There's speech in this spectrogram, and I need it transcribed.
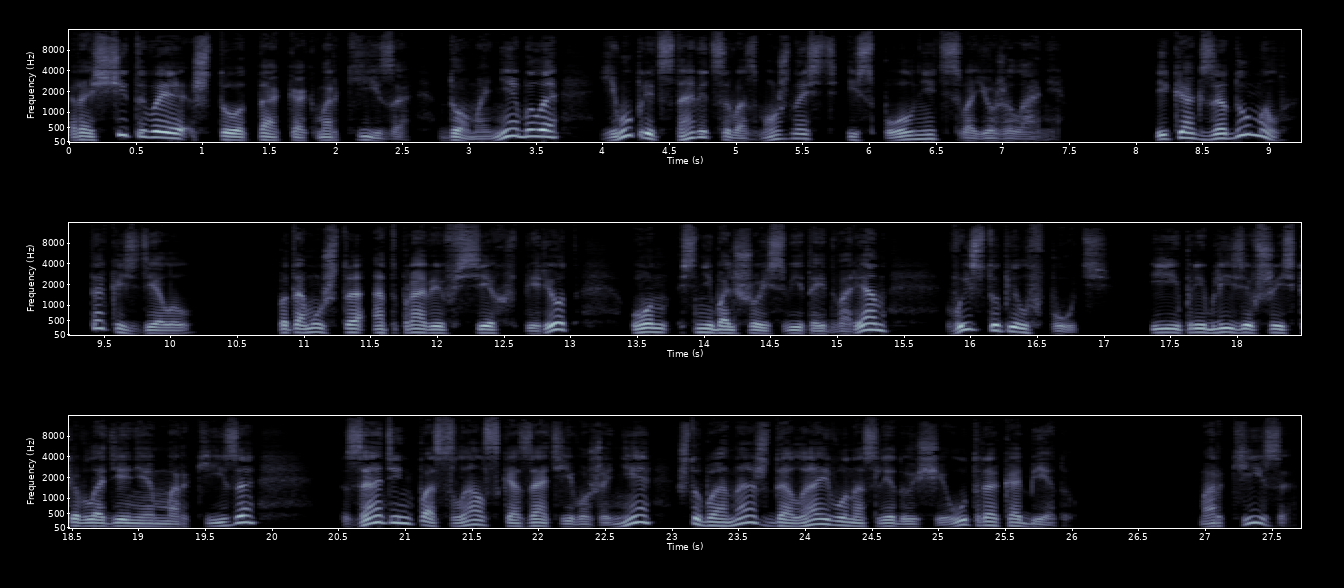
рассчитывая, что так как маркиза дома не было, ему представится возможность исполнить свое желание. И как задумал, так и сделал, потому что, отправив всех вперед, он с небольшой свитой дворян выступил в путь и, приблизившись к владениям маркиза, за день послал сказать его жене, чтобы она ждала его на следующее утро к обеду. Маркиза,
